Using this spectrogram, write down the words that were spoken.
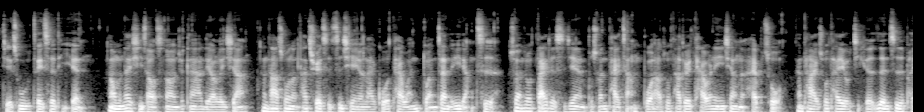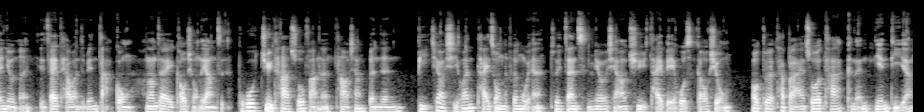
结束这次的体验。那我们在洗澡的时候就跟他聊了一下，那他说呢，他确实之前有来过台湾短暂的一两次，虽然说待的时间不算太长，不过他说他对台湾的印象呢还不错。那他还说他有几个认识的朋友呢，也在台湾这边打工，好像在高雄的样子。不过据他的说法呢，他好像本人比较喜欢台中的氛围啊，所以暂时没有想要去台北或是高雄。哦，对了，他本来说他可能年底啊，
